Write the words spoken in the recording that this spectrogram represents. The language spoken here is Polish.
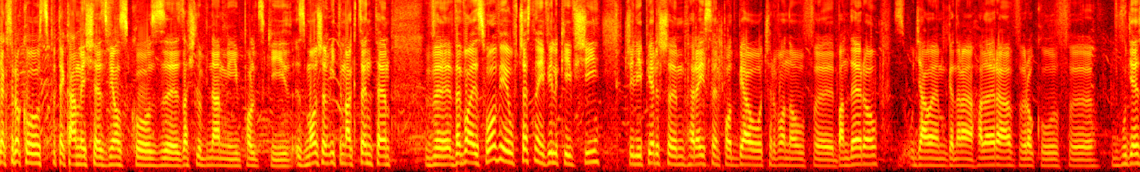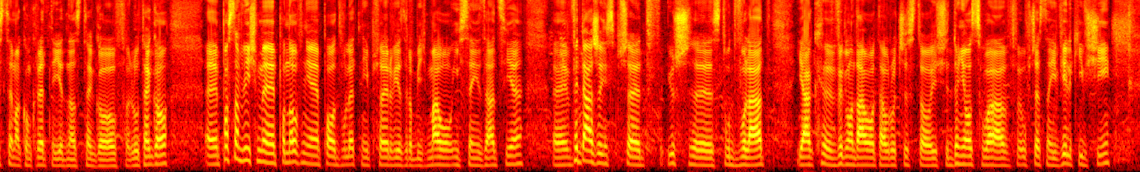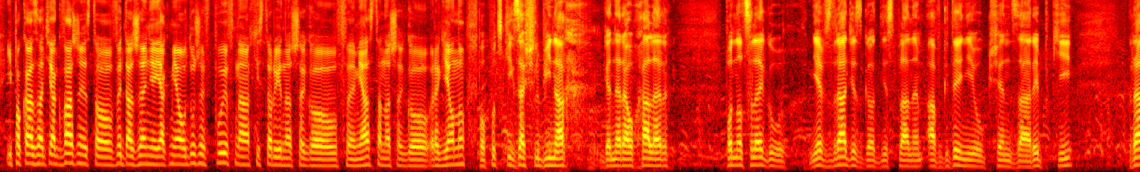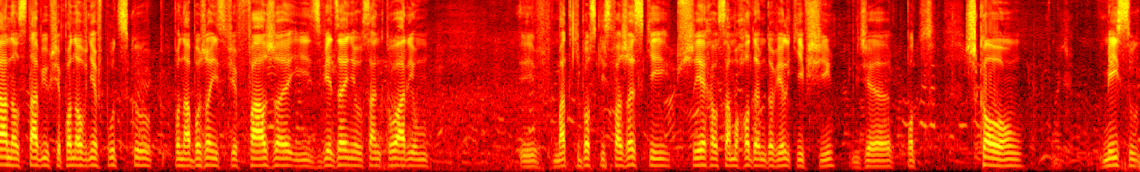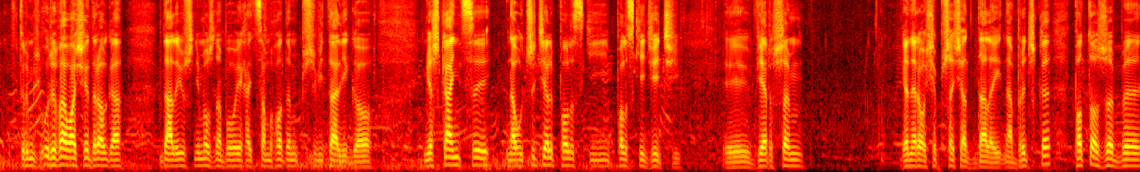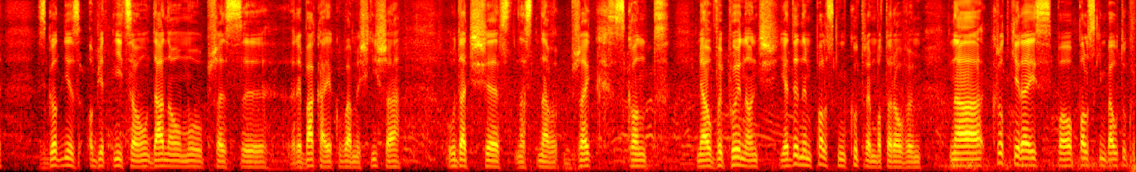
Jak co roku spotykamy się w związku z zaślubinami Polski z morzem i tym akcentem w, we Władysławie, ówczesnej Wielkiej Wsi, czyli pierwszym rejsem pod biało-czerwoną banderą z udziałem generała Hallera w roku w 20, a konkretnie 11 w lutego. E, Postanowiliśmy ponownie po dwuletniej przerwie zrobić małą inscenizację e, wydarzeń sprzed już e, 102 lat, jak wyglądało ta uroczystość doniosła w ówczesnej Wielkiej Wsi i pokazać, jak ważne jest to wydarzenie, jak miało duży wpływ na historię naszego miasta, naszego regionu. Po puckich zaślubinach generał Haller po noclegu, nie w zdradzie zgodnie z planem, a w Gdyni u księdza Rybki, rano stawił się ponownie w Pucku po nabożeństwie w Farze i zwiedzeniu sanktuarium Matki Boskiej Stwarzeskiej. Przyjechał samochodem do Wielkiej Wsi, gdzie pod szkołą w miejscu, w którym urywała się droga, dalej już nie można było jechać samochodem, przywitali go mieszkańcy, nauczyciel polski, polskie dzieci. Yy, Wierszem generał się przesiadł dalej na bryczkę po to, żeby zgodnie z obietnicą daną mu przez y, rybaka Jakuba Myślisza udać się na, na brzeg, skąd miał wypłynąć jedynym polskim kutrem motorowym na krótki rejs po polskim Bałtyku.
